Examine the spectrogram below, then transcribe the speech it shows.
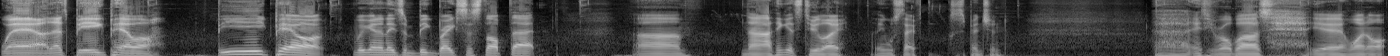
Wow, that's big power. Big power. We're going to need some big brakes to stop that. Um, nah, I think it's too low. I think we'll stay suspension. Uh, Anti-roll bars. Yeah, why not?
